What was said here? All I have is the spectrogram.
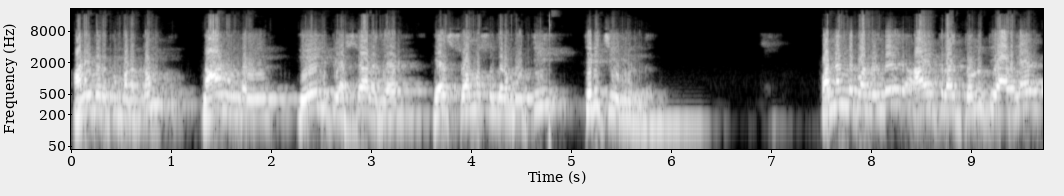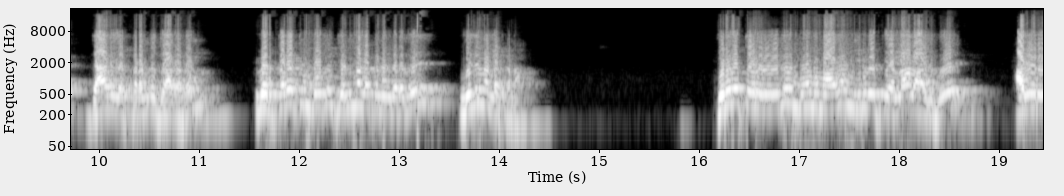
அனைவருக்கும் வணக்கம். நான் உங்கள் ஏஎல்பி அஸ்ட்ராலஜர் எஸ் சோமசுந்தரமூர்த்தி திருச்சியில் இருந்து. பன்னெண்டு பன்னெண்டு ஆயிரத்தி தொள்ளாயிரத்தி தொண்ணூத்தி ஆறுல ஜாதக பிறந்த ஜாதகம். இவர் பிறக்கும் போது ஜென்ம லக்கணங்கிறது மிதன லக்கணம். இருபத்தேழு வயது மூணு மாதம் இருபத்தி ஏழு நாள் ஆகுது. அவர்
